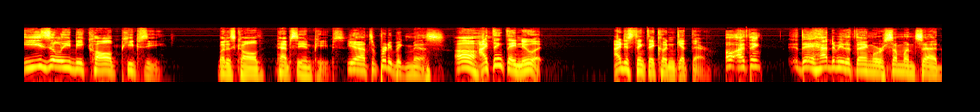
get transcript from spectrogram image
easily be called Peepsy, but it's called Pepsi and Peeps. Yeah, it's a pretty big miss. Oh, I think they knew it. I just think they couldn't get there. Oh, I think they had to be the thing where someone said,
